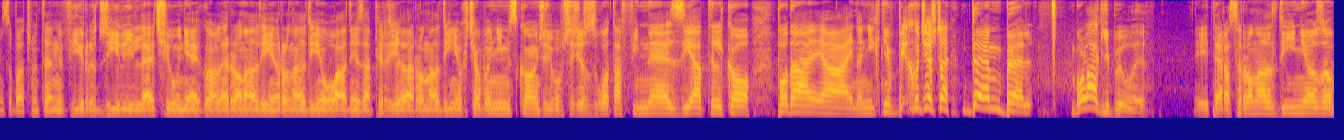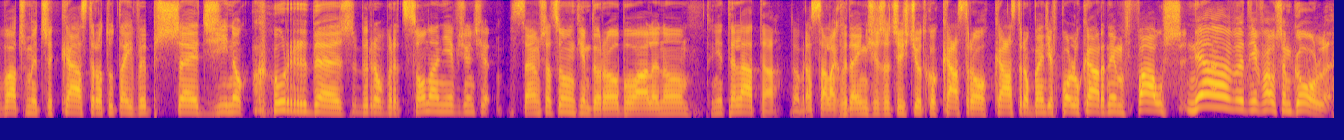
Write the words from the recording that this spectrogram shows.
Zobaczmy, ten Virgili leci u niego, ale Ronaldinho, Ronaldinho ładnie zapierdziela. Ronaldinho chciałbym nim skończyć, bo przecież złota finezja, tylko podania. No nikt nie wbiegł, choć jeszcze Dembel. Bo lagi były. I teraz Ronaldinho, zobaczmy czy Castro tutaj wyprzedzi. No kurde, żeby Robertsona nie wziąć. Z całym szacunkiem do Robo, ale no to nie te lata. Dobra, Salah wydaje mi się, że czyściutko Castro. Castro będzie w polu karnym. Fałsz, nawet nie fałszem gol.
